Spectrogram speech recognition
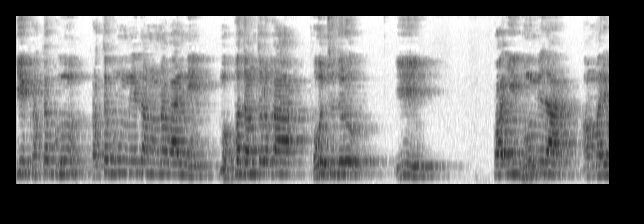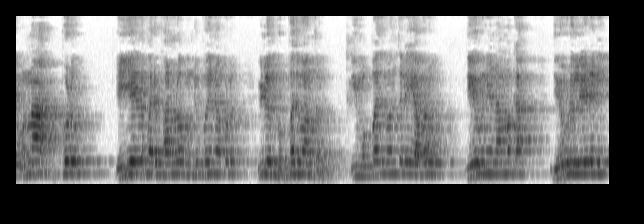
ఈ క్రొత్త భూమి క్రొత్త భూమి మీద ఉన్న వారిని ముప్పదంతులుగా పోల్చుదురు. ఈ ఈ భూమి మీద మరి ఉన్నప్పుడు వెయ్యేళ్ళ పరిపాలనలో ఉండిపోయినప్పుడు వీళ్ళు ముప్పది వంతులు. ఈ ముప్పది వంతులు ఎవరు? దేవుని నమ్మక. దేవుడు లేడని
